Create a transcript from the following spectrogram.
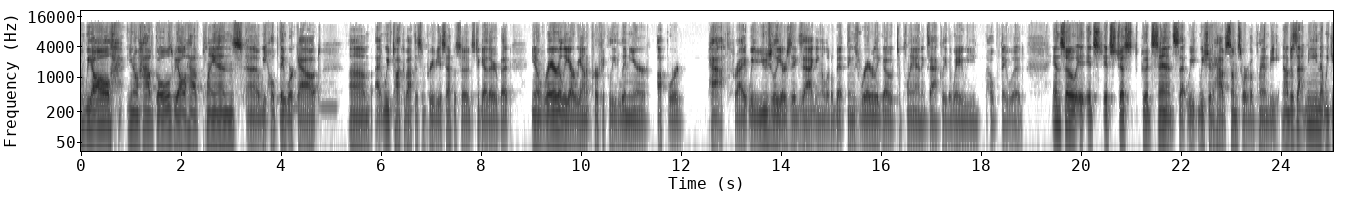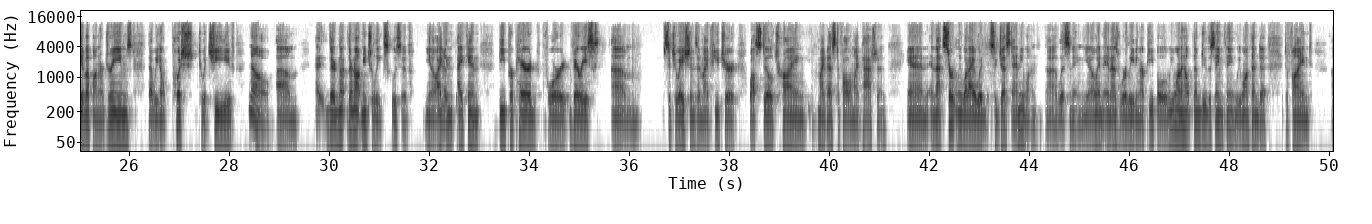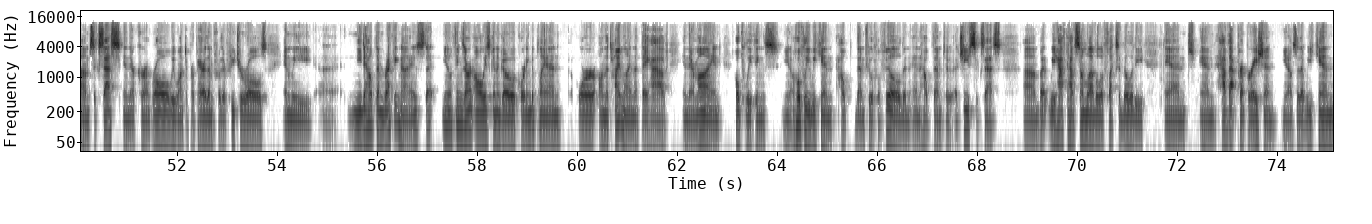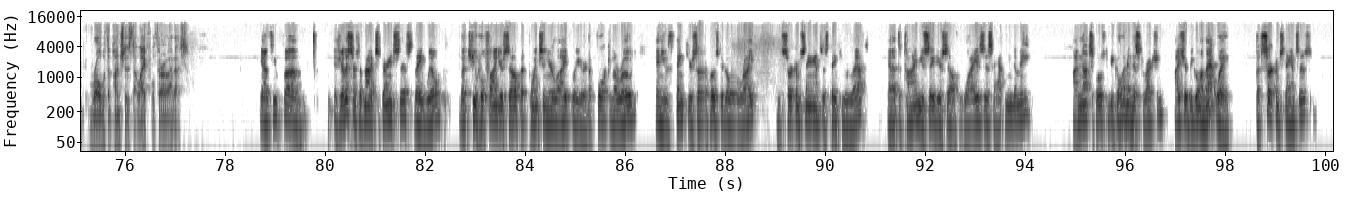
we all, you know, have goals. We all have plans. Uh, we hope they work out. Um, I, we've talked about this in previous episodes together, but you know, rarely are we on a perfectly linear upward path, right? We usually are zigzagging a little bit. Things rarely go to plan exactly the way we hoped they would. And so it, it's it's just good sense that we we should have some sort of a plan B. Now, does that mean that we give up on our dreams, that we don't push to achieve? No, um, they're not they're not mutually exclusive. You know, I can I can be prepared for various um, situations in my future while still trying my best to follow my passion and and that's certainly what i would suggest to anyone uh, listening you know and, and as we're leading our people we want to help them do the same thing. We want them to to find um, success in their current role. We want to prepare them for their future roles and we uh, need to help them recognize that you know things aren't always going to go according to plan or on the timeline that they have in their mind. Hopefully things you know hopefully we can help them feel fulfilled and, and help them to achieve success um, but we have to have some level of flexibility and and have that preparation you know so that we can roll with the punches that life will throw at us yeah if you've um, if your listeners have not experienced this they will but you will find yourself at points in your life where you're at a fork in the road and you think you're supposed to go right circumstances take you left and at the time, you say to yourself, why is this happening to me? I'm not supposed to be going in this direction. I should be going that way. But circumstances,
